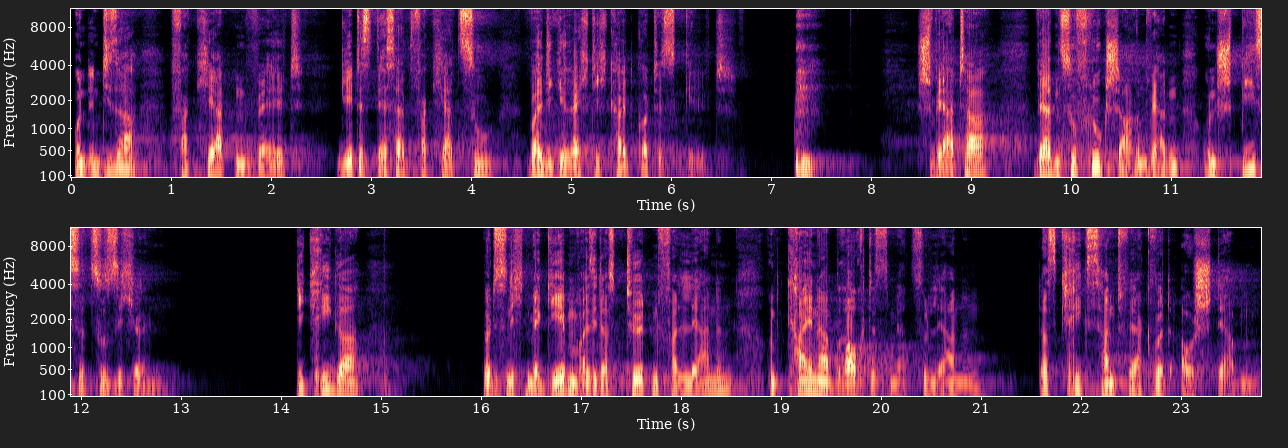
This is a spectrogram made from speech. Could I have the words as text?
Und in dieser verkehrten Welt geht es deshalb verkehrt zu, weil die Gerechtigkeit Gottes gilt. Schwerter werden zu Flugscharen werden und Spieße zu Sicheln. Die Krieger wird es nicht mehr geben, weil sie das Töten verlernen und keiner braucht es mehr zu lernen. Das Kriegshandwerk wird aussterben.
